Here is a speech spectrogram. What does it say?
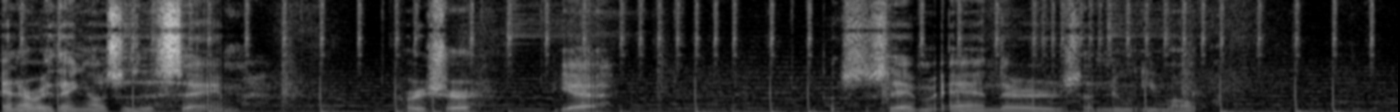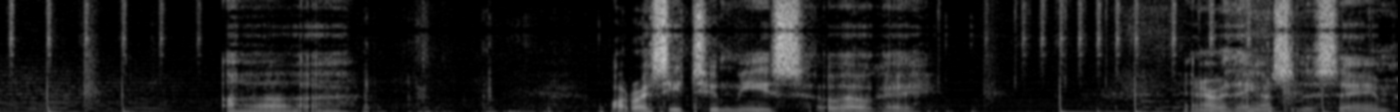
And everything else is the same. Pretty sure. Yeah. It's the same. And there's a new emote. Uh. Why do I see two me's? Oh, okay. And everything else is the same.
